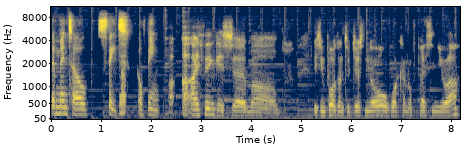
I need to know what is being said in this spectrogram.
the mental state of being i, I think it's um, uh, it's important to just know what kind of person you are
